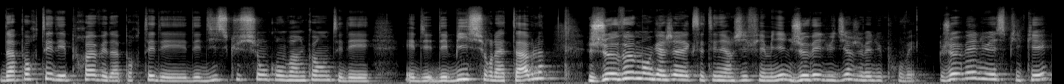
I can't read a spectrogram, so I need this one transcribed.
d'apporter des preuves et d'apporter des, discussions convaincantes et, des, et billes sur la table. Je veux m'engager avec cette énergie féminine, je vais lui dire, je vais lui prouver. Je vais lui expliquer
